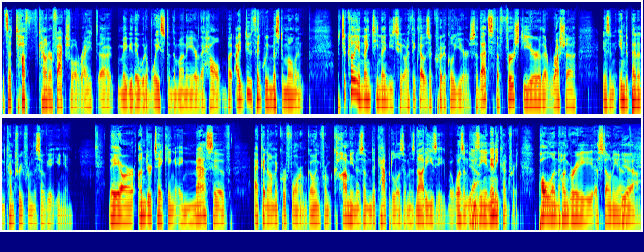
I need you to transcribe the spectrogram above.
it's a tough counterfactual, right? Uh, maybe they would have wasted the money or the help, but I do think we missed a moment, particularly in 1992. I think that was a critical year. So that's the first year that Russia is an independent country from the Soviet Union. They are undertaking a massive economic reform. Going from communism to capitalism is not easy. It wasn't Yeah. easy in any country. Poland, Hungary, Estonia. Yeah.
